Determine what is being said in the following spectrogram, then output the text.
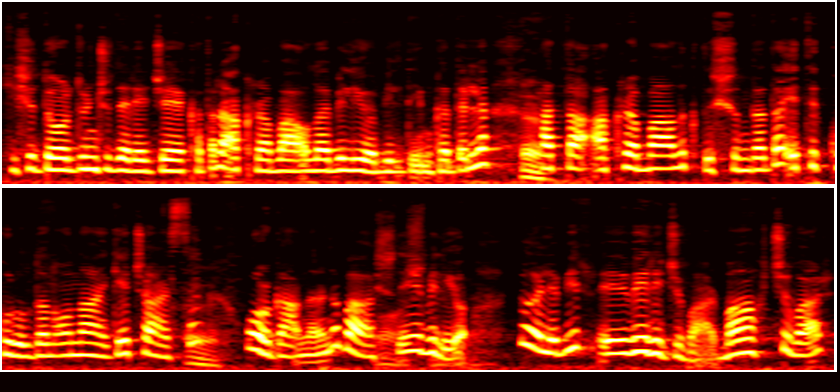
kişi dördüncü dereceye kadar akraba olabiliyor bildiğim kadarıyla. Evet. Hatta akrabalık dışında da etik kuruldan onay geçerse organlarını bağışlayabiliyor. Böyle bir e, verici var, bağışçı var.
